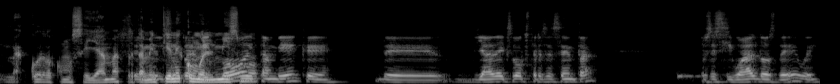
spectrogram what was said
no me acuerdo cómo se llama, pero Sí, también tiene Super como el Meat Boy mismo... también que de ya de Xbox 360. Pues es igual 2D, güey.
